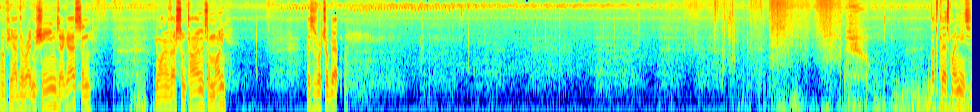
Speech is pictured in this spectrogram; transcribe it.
If you have the right machines, I guess, and you want to invest some time and some money, this is what you'll get. That's past my knees.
